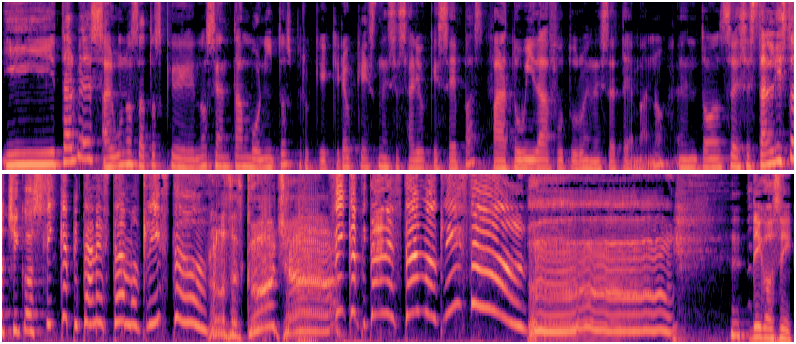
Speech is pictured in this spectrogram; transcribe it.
y tal vez algunos datos que no sean tan bonitos, pero que creo que es necesario que sepas para tu vida a futuro en este tema, ¿no? Entonces, ¿están listos, chicos? Sí, capitán, estamos listos. ¡No los escucho! Sí, capitán, estamos listos. Digo sí.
